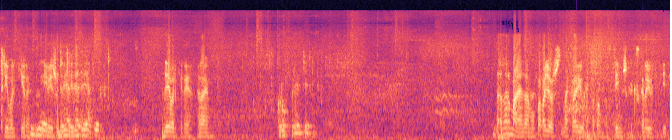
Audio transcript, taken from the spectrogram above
три валькиры. Не вижу Две, две, две. Две валькиры играем. Круг приоритетный. Да нормально, там упадешь на краю, потом постримишь, как с краю лететь.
